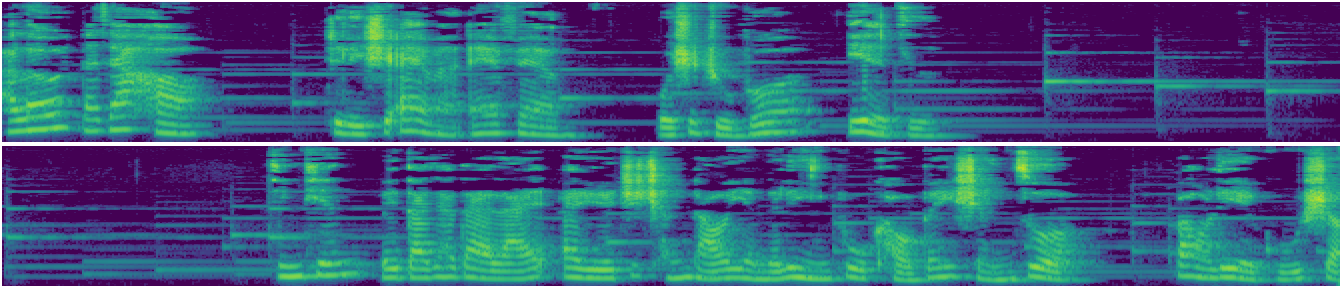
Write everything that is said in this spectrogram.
Hello，大家好，这里是爱晚 FM，我是主播叶子。今天为大家带来爱乐之城导演的另一部口碑神作《爆裂鼓手》。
